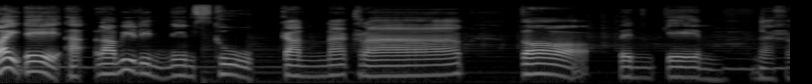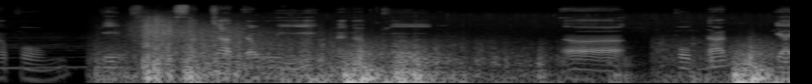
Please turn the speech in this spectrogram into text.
White Day อะรามิริน Name School กันนะครับ ก็เป็นเกมนะครับผม เกมที่สัญชาติเกาหลีนะครับที่เอ่อผมนั้นอย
